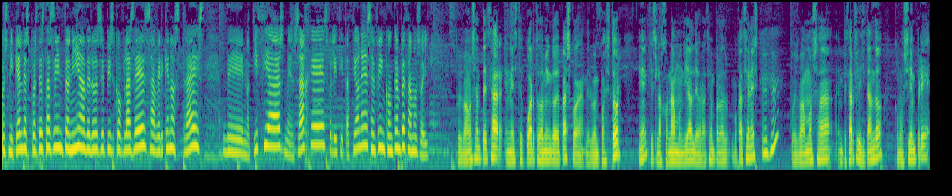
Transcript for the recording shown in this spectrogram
Pues Miquel, después de esta sintonía de los episcoflases, a ver qué nos traes de noticias, mensajes, felicitaciones, en fin, ¿con qué empezamos hoy? Pues vamos a empezar en este cuarto domingo de Pascua del Buen Pastor, ¿eh? que es la Jornada Mundial de Oración por las Vocaciones. Uh -huh. Pues vamos a empezar felicitando, como siempre,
